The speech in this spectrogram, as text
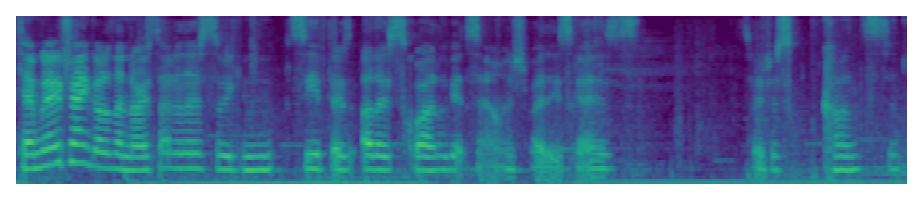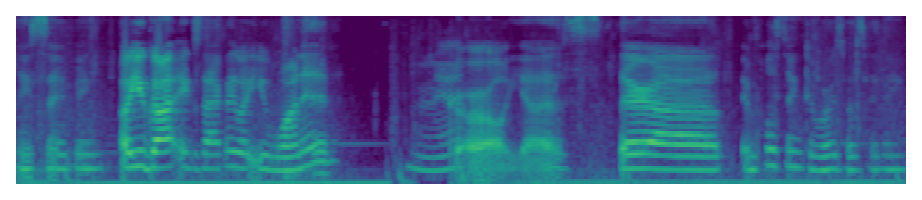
Okay, I'm gonna try and go to the north side of this so we can see if there's other squad will get sandwiched by these guys. So they're just constantly sniping. Oh, you got exactly what you wanted? Yeah. Girl, yes. They're uh impulsing towards us, I think.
